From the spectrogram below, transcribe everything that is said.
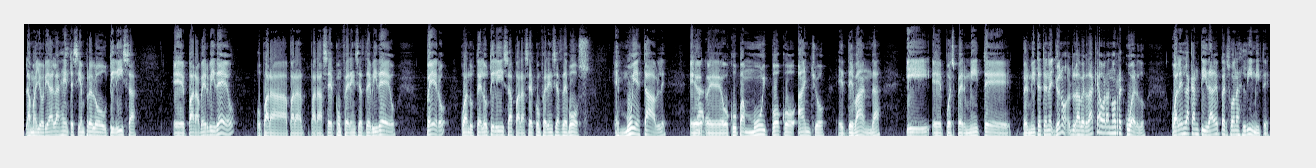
la mayoría de la gente siempre lo utiliza eh, para ver video o para, para, para hacer conferencias de video, pero cuando usted lo utiliza para hacer conferencias de voz, es muy estable, eh, eh, ocupa muy poco ancho de banda y pues permite permite tener yo no la verdad que ahora no recuerdo cuál es la cantidad de personas límite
